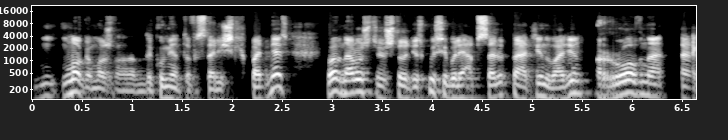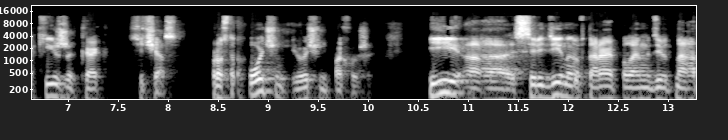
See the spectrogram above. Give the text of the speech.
много можно документов исторических поднять. Вы обнаружите, что дискуссии были абсолютно один в один, ровно такие же, как сейчас. Просто очень и очень похожие. И э, середина, вторая половина XIX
